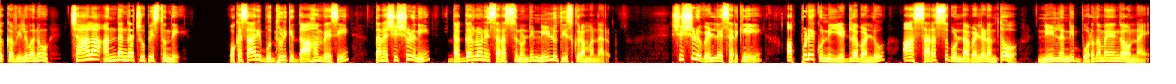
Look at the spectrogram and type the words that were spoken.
యొక్క విలువను చాలా అందంగా చూపిస్తుంది. ఒకసారి బుద్ధుడికి దాహం వేసి తన శిష్యుడిని దగ్గర్లోని సరస్సు నుండి నీళ్ళు తీసుకురమ్మన్నారు. శిష్యుడు వెళ్ళేసరికి అప్పుడే కొన్ని ఎడ్లబండ్లు ఆ సరస్సు గుండా వెళ్ళడంతో నీళ్ళన్నీ బురదమయంగా ఉన్నాయి.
